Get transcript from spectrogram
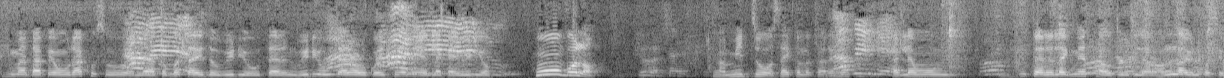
ધીમા તાપે હું રાખું છું, એટલે આ તો બતાવી દઉં વીડિયો ઉતારે વીડિયો ઉતારવાળો કોઈ છે નહીં, એટલે કાંઈ વીડિયો. હું બોલો. મીત જો સાયકલ ઉતારે એટલે હું ઉતારે લાઈક નથી આવતું એટલે હલાવીને પછી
